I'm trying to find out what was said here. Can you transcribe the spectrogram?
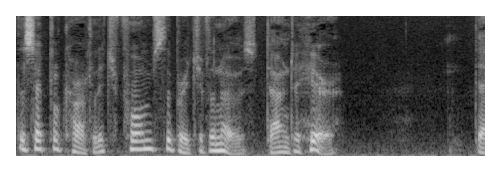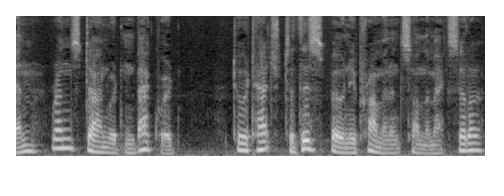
the septal cartilage forms the bridge of the nose, down to here. then runs downward and backward to attach to this bony prominence on the maxilla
